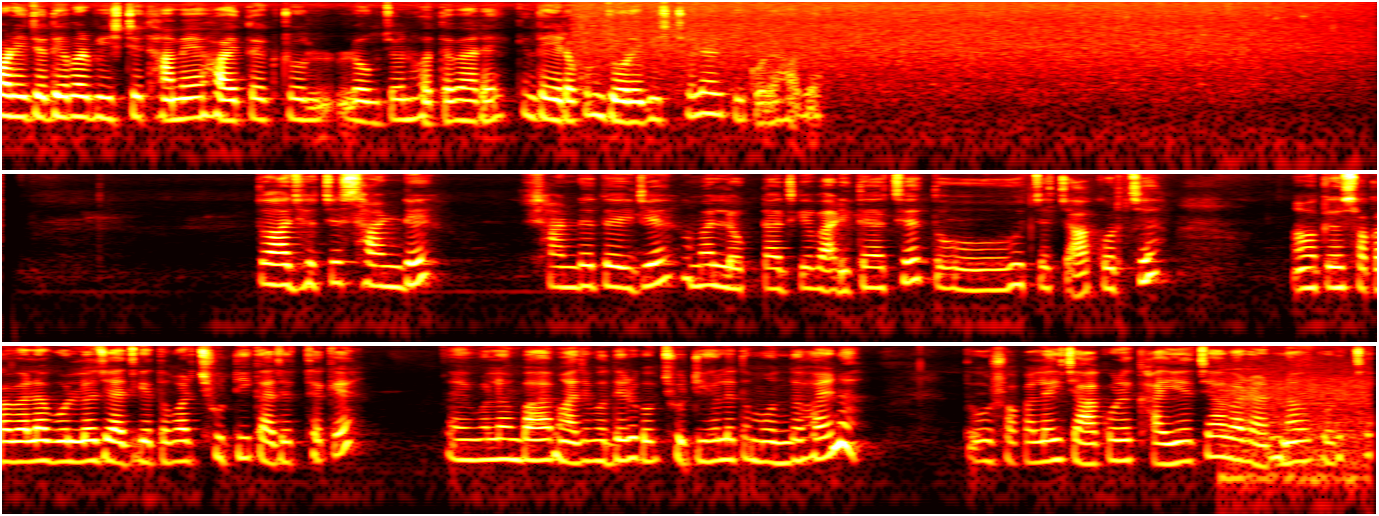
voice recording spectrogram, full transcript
পরে যদি আবার বৃষ্টি থামে, হয়তো একটু লোকজন হতে পারে, কিন্তু এরকম জোরে বৃষ্টি হলে আর কী করে হবে? আজ হচ্ছে সানডে সানডেতে এই যে আমার লোকটা আজকে বাড়িতে আছে, তো হচ্ছে চা করছে। আমাকে সকালবেলা বলল যে আজকে তোমার ছুটি কাজের থেকে। তো আমি বললাম বা মাঝে মধ্যে এরকম ছুটি হলে তো মন্দ হয় না? তো সকালেই চা করে খাইয়েছে, আবার রান্নাও করেছে।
